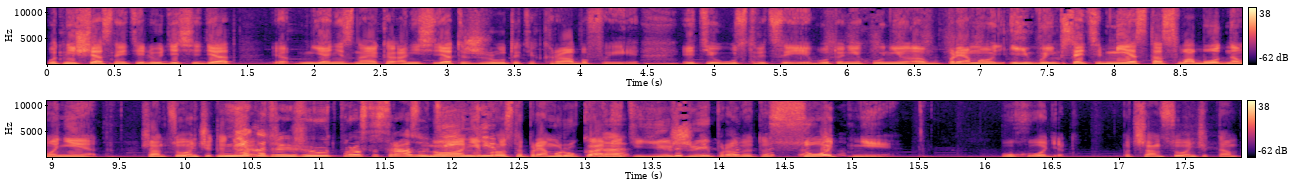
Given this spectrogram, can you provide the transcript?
Вот несчастные эти люди сидят, я не знаю, как, они сидят и жрут этих крабов и эти устрицы, и вот у них, у них прямо, и вы не представляете, места свободного нет. Шансончик играет. Некоторые жрут просто сразу Но деньги. они просто прямо руками, да? эти ежи, правда, это сотни уходят под шансончик, там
